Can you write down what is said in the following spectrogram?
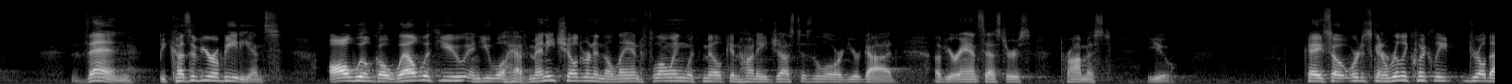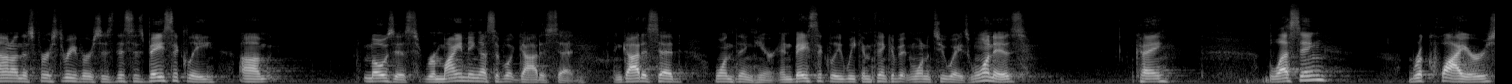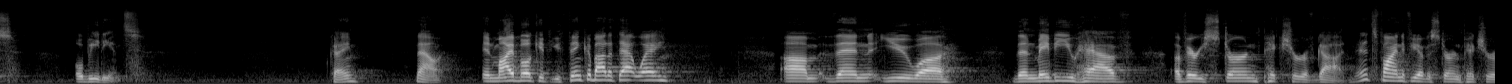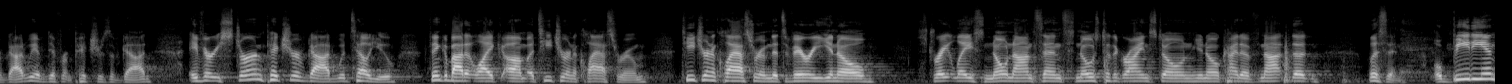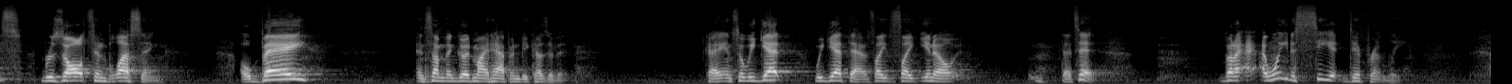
Then, because of your obedience, all will go well with you, and you will have many children in the land flowing with milk and honey, just as the Lord your God of your ancestors promised you. Okay, so we're just going to really quickly drill down on this first three verses. This is basically um, Moses reminding us of what God has said. And God has said one thing here. And basically, we can think of it in one of two ways. One is, okay, blessing requires obedience. Okay? Now, in my book, if you think about it that way, um, then you, uh, then maybe you have a very stern picture of God. And it's fine if you have a stern picture of God. We have different pictures of God. A very stern picture of God would tell you, think about it like um, a teacher in a classroom. Teacher in a classroom that's very, you know, straight laced, no nonsense, nose to the grindstone, you know, kind of not the Listen, obedience results in blessing. Obey, and something good might happen because of it. Okay, and so we get we get that. It's like it's like, you know, that's it. But I, I want you to see it differently.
